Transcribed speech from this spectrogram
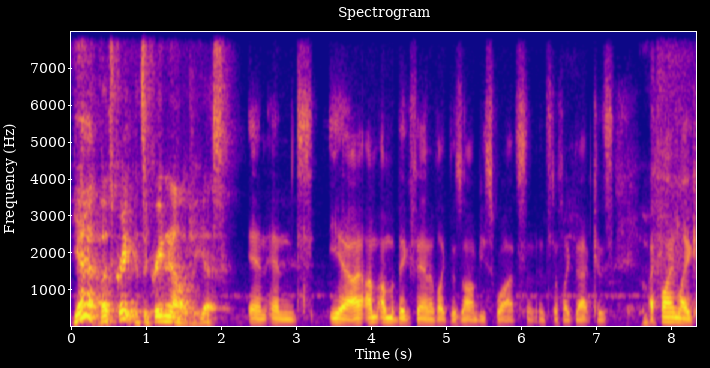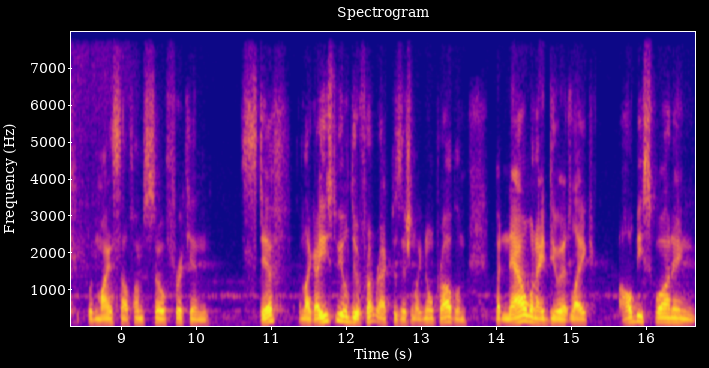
Yeah, that's great. That's a great analogy. Yes. And and yeah, I, am I'm a big fan of like the zombie squats and, and stuff like that because I find like with myself, I'm so freaking stiff and like I used to be able to do a front rack position like no problem, but now when I do it, like I'll be squatting.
